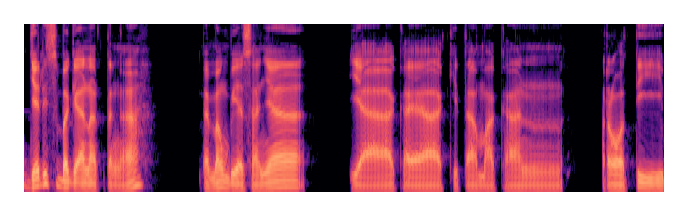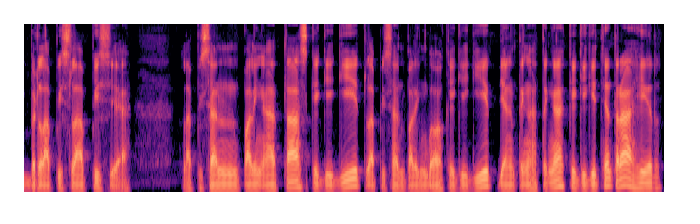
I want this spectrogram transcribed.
Jadi sebagai anak tengah, memang biasanya ya kayak kita makan roti berlapis-lapis ya. Lapisan paling atas kegigit, lapisan paling bawah kegigit, yang tengah-tengah kegigitnya terakhir.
